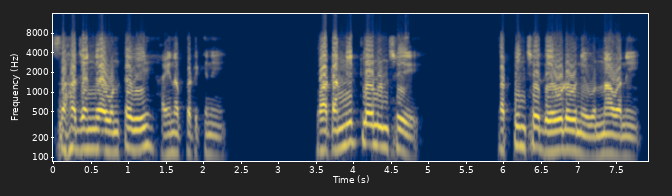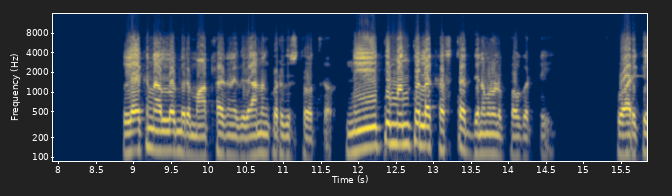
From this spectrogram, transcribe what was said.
సహజంగా ఉంటవి అయినప్పటికీ వాటన్నిట్లో నుంచి తప్పించే దేవుడు నీవు ఉన్నావని లేఖనాల్లో మీరు మాట్లాడిన విధానం కొరకు స్తోత్రం. నీతిమంతుల కష్ట దినములను పోగొట్టి వారికి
